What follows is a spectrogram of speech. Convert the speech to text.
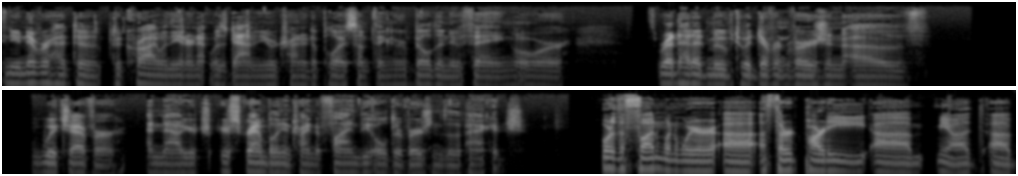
And you never had to, to cry when the internet was down and you were trying to deploy something or build a new thing or Red Hat had moved to a different version of whichever, and now you're you're scrambling and trying to find the older versions of the package. Or the fun when we're uh, a third party, um, you know, a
